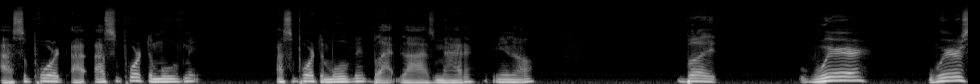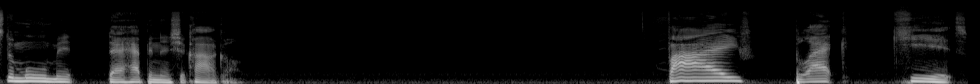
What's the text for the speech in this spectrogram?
I support I, I support the movement. I support the movement. Black Lives Matter. You know. But where where's the movement that happened in Chicago? Five black kids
